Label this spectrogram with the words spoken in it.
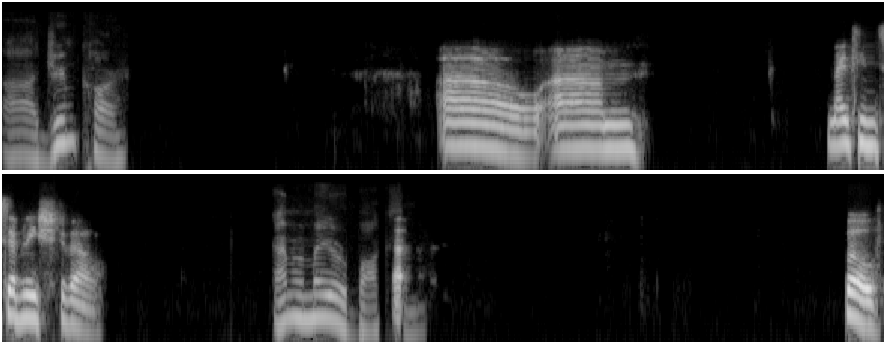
uh, dream car. Oh, um, 1970 Chevelle. MMA or boxing? Uh, both.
